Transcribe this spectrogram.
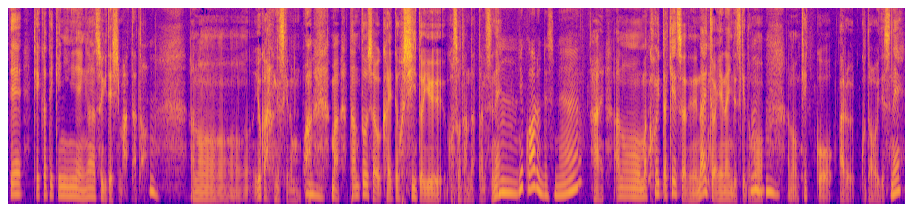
で、結果的に2年が過ぎてしまったと。うんあのーよくあるんですけども、あまあ、担当者を変えてほしいというご相談だったんですね。うん、よくあるんですね。はい。あのーまあ、こういったケースはね、ないとは言えないんですけども、うんうんあの、結構あることは多いですね。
